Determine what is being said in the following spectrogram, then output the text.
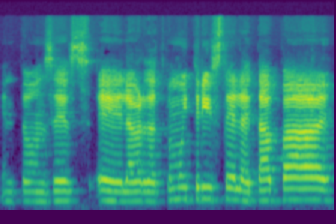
Entonces, eh, la verdad que muy triste la etapa,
